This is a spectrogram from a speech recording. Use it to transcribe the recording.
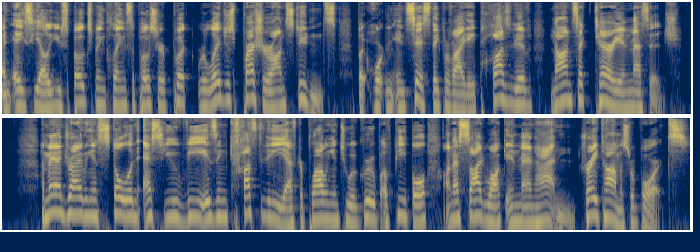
An ACLU spokesman claims the poster put religious pressure on students, but Horton insists they provide a positive, non sectarian message. A man driving a stolen SUV is in custody after plowing into a group of people on a sidewalk in Manhattan. Trey Thomas reports.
